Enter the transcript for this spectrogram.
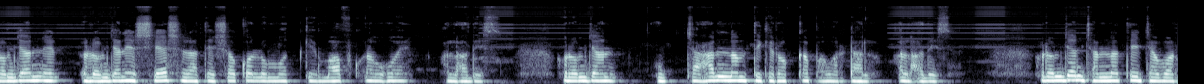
রমজানের রমজানের শেষ রাতে সকল উম্মতকে মাফ করা হয়, আল হাদিস। রমজান জাহান্নাম থেকে রক্ষা পাওয়ার ডাল আল রমজান জান্নাতে যাওয়ার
